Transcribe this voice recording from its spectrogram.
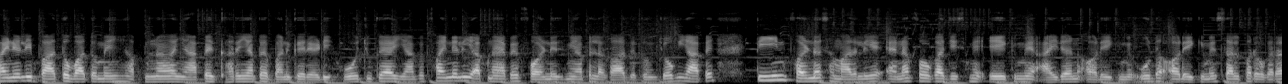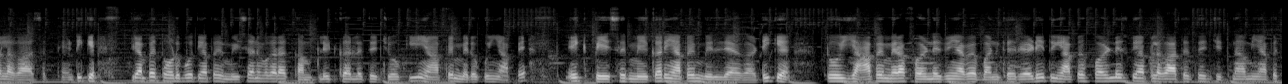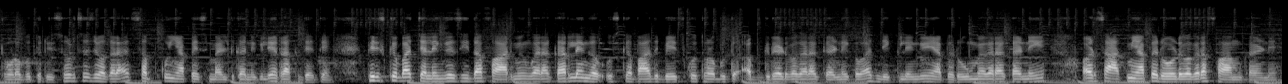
फाइनली बातों बातों में ही अपना यहाँ पे घर यहाँ पे बन के रेडी हो चुका है यहाँ पे फाइनली अपना यहाँ पे फर्नेस भी यहाँ पे लगा देता हूँ जो कि यहाँ पे तीन फर्नेस हमारे लिए एनफ होगा जिसमें एक में आयरन और एक में वुड और एक में सल्फ़र वगैरह लगा सकते हैं ठीक है यहाँ पे थोड़े बहुत यहाँ पे मिशन वगैरह कंप्लीट कर लेते हैं जो कि यहाँ पे मेरे को यहाँ पे एक पेस मेकर यहाँ पे मिल जाएगा ठीक है तो यहाँ पे मेरा फर्नेस भी यहाँ पे बन के रेडी तो यहाँ पे फर्नेस को यहाँ पे लगाते थे, जितना हम यहाँ पे थोड़ा बहुत रिसोर्सेज वगैरह है, सबको यहाँ पे स्मेल्ट करने के लिए रख देते हैं। फिर इसके बाद चलेंगे, सीधा फ़ार्मिंग वगैरह कर लेंगे, उसके बाद बेस को थोड़ा बहुत अपग्रेड वगैरह करने के बाद निकलेंगे, यहाँ पे रूम वगैरह करने और साथ में यहाँ पे रोड वगैरह फार्म करने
